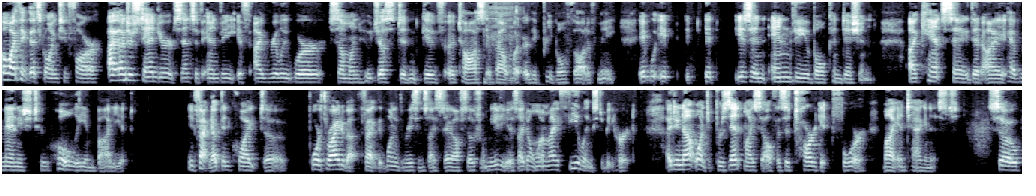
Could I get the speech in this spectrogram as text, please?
Oh, I think that's going too far. I understand your sense of envy if I really were someone who just didn't give a toss about what other people thought of me. It, it, it, it is an enviable condition. I can't say that I have managed to wholly embody it. In fact, I've been quite uh, forthright about the fact that one of the reasons I stay off social media is I don't want my feelings to be hurt. I do not want to present myself as a target for my antagonists. So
